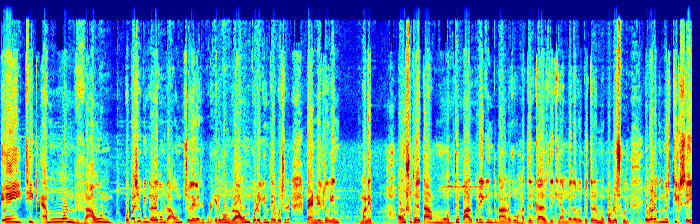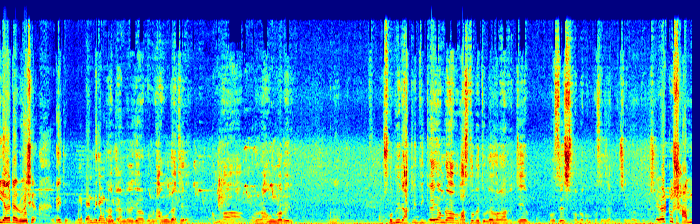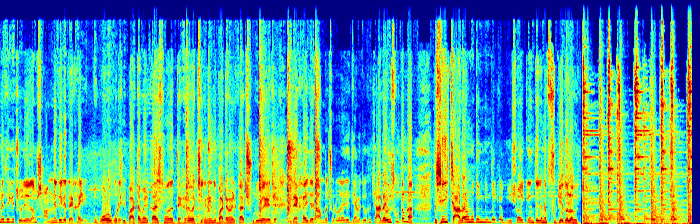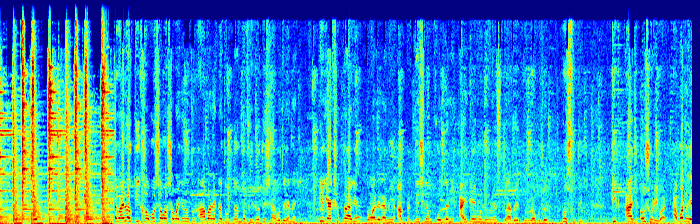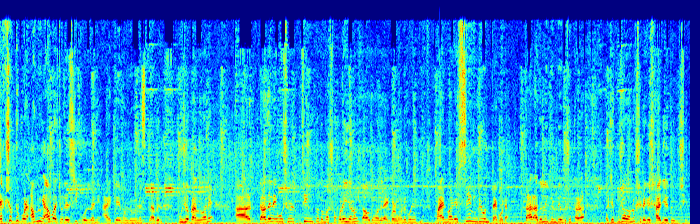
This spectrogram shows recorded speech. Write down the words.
এই ঠিক এমন রাউন্ড ওই পাশেও কিন্তু এরকম রাউন্ড চলে গেছে পুরো এরকম রাউন্ড করে কিন্তু এবছরের প্যান্ডেলটা মানে অংশ থাকে। তার মধ্যে পার করেই কিন্তু নানা রকম হাতের কাজ দেখে আমরা তারপরে ভেতরে প্রবেশ করি। এবারও কিন্তু ঠিক সেই জায়গাটা রয়েছে। এটাই তো মানে প্যান্ডেলে যেমনটা রয়েছে। প্যান্ডেলে যেরকম রাউন্ড আছে আমরা পুরো রাউন্ডভাবেই মানে ছবির আকৃতিকেই আমরা বাস্তবে তুলে ধরার যে প্রসেস সব রকম প্রসেস আমরা সেইভাবে এবার একটু সামনে থেকে চলে এলাম। সামনে থেকে দেখাই একটু বড় করে। সেই বাটামের কাজ তোমাদের দেখাতে পাচ্ছি। এখানে কিন্তু বাটামের কাজ শুরু হয়ে গেছে। দেখাই যাচ্ছে। আমরা ছোটবেলায় যে জ্যামিতি বক্সে চাঁদা ইউজ করতাম না, তো সেই চাঁদার মতন কিন্তু একটা বিষয় কিন্তু এখানে ফুটিয়ে তোলা হচ্ছে। কি খবর সবার? সবাইকে নতুন আবার একটা দুর্দান্ত ভিডিওতে স্বাগত জানাই। ঠিক এক সপ্তাহ আগে তোমাদের আমি আপডেট দিয়েছিলাম কল্যাণী আইটিআইম লুমিনাস ক্লাবের দুর্গাপুজোর প্রস্তুতির। ঠিক আজ ও শনিবার। আবার ওই এক সপ্তাহ পরে আমি আবার চলে এসেছি কল্যাণী আইটিআইম ও লুমিনাস ক্লাবের পুজো প্রাঙ্গণে। আর তাদের এবছরের থিম তো তোমরা সকলেই জানো, তাও তোমাদের একবার মনে করিয়ে দিই। মায়ানমারের সিন বিউন প্যাকোটা তার আদলে কিন্তু এবছর তারা যে পূজা মণ্ডপ, সেটাকে সাজিয়ে তুলছে।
